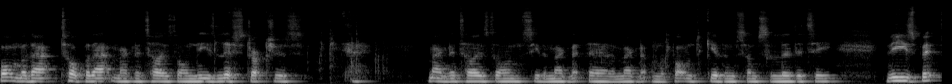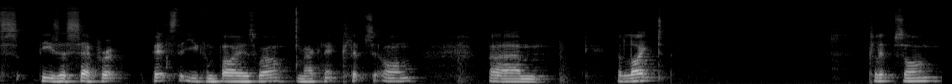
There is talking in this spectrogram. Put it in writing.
bottom of that, top of that magnetized on. These lift structures magnetized on. See the magnet there the magnet on the bottom to give them some solidity. These bits, these are separate bits that you can buy as well. Magnet clips it on. Um, the light clips on.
